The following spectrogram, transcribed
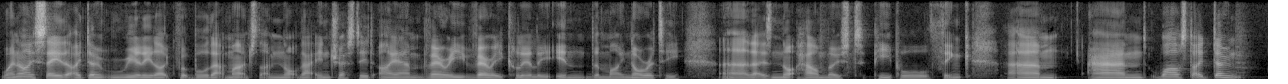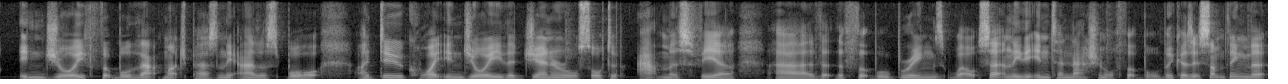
when I say that I don't really like football that much, that I'm not that interested, I am very, very clearly in the minority. Uh, that is not how most people think. Um, and whilst I don't enjoy football that much personally as a sport, I do quite enjoy the general sort of atmosphere uh, that the football brings. Well, certainly the international football, because it's something that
